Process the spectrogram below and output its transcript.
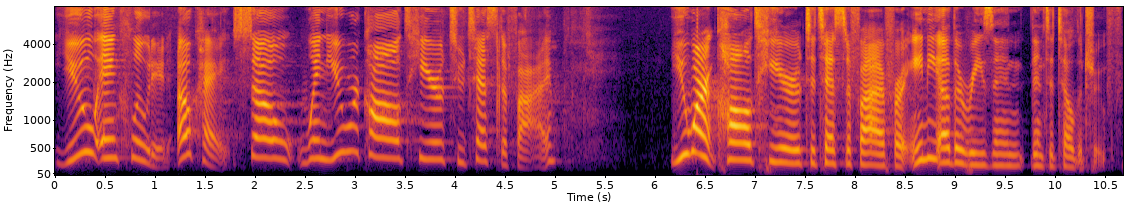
You included. Okay, so when you were called here to testify, you weren't called here to testify for any other reason than to tell the truth.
